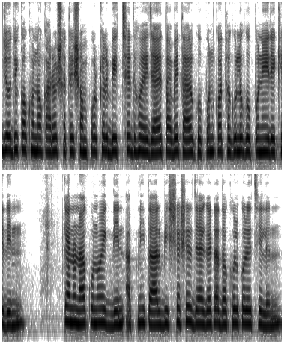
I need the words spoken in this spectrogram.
যদি কখনো কারোর সাথে সম্পর্কের বিচ্ছেদ হয়ে যায়, তবে তার গোপন কথাগুলো গোপনেই রেখে দিন। কেননা কোনো একদিন আপনি তার বিশ্বাসের জায়গাটা দখল করেছিলেন।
